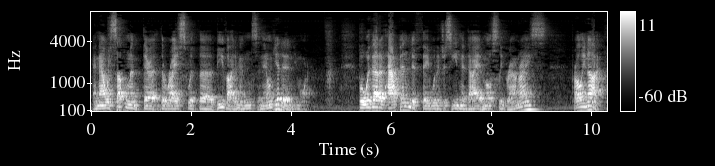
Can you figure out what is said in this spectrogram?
And now we supplement their, the rice with the B vitamins, and they don't get it anymore. but would that have happened if they would have just eaten a diet mostly brown rice? Probably not.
